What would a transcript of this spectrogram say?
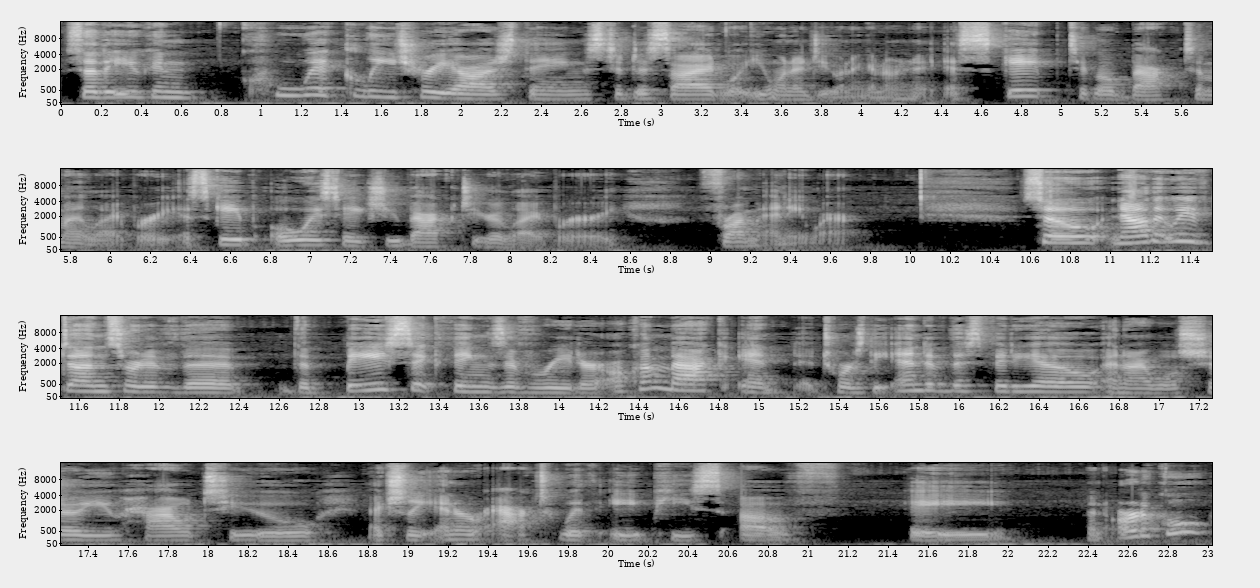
so that you can quickly triage things to decide what you want to do. And I'm going to escape to go back to my library. Escape always takes you back to your library from anywhere. So now that we've done sort of the, the basic things of Reader, I'll come back in, towards the end of this video and I will show you how to actually interact with a piece of a an article.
